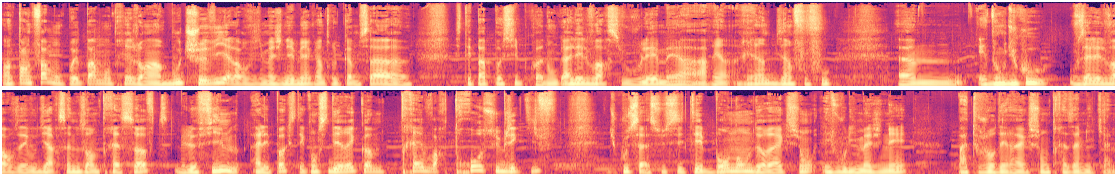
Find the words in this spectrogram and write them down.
en tant que femme, on pouvait pas montrer genre un bout de cheville. Alors vous imaginez bien qu'un truc comme ça, euh, c'était pas possible quoi. Donc allez le voir si vous voulez, mais euh, rien, rien de bien foufou. et donc du coup, vous allez le voir, vous allez vous dire, ça nous semble très soft, mais le film, à l'époque, c'était considéré comme très, voire trop subjectif. Du coup, ça a suscité bon nombre de réactions, et vous l'imaginez, pas toujours des réactions très amicales.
